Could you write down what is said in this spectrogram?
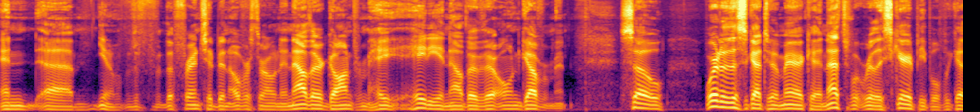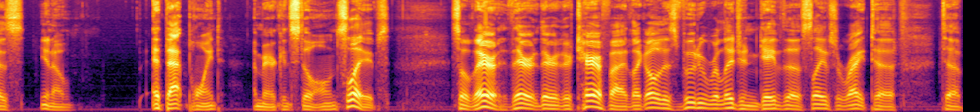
and um, you know the, the French had been overthrown, and now they're gone from Ha- Haiti, and now they're their own government. So word of this got to America, and that's what really scared people because you know at that point Americans still owned slaves. So they're they're they're they're terrified. Like, oh, this voodoo religion gave the slaves a right to to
